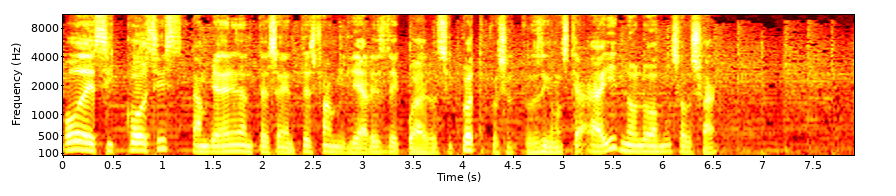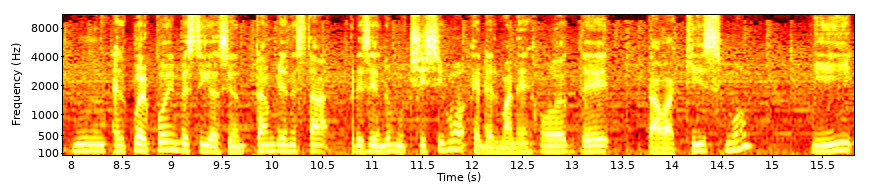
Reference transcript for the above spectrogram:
o de psicosis, también hay antecedentes familiares de cuadros psicóticos, entonces digamos que ahí no lo vamos a usar. Mm, El cuerpo de investigación también está creciendo muchísimo en el manejo de tabaquismo y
